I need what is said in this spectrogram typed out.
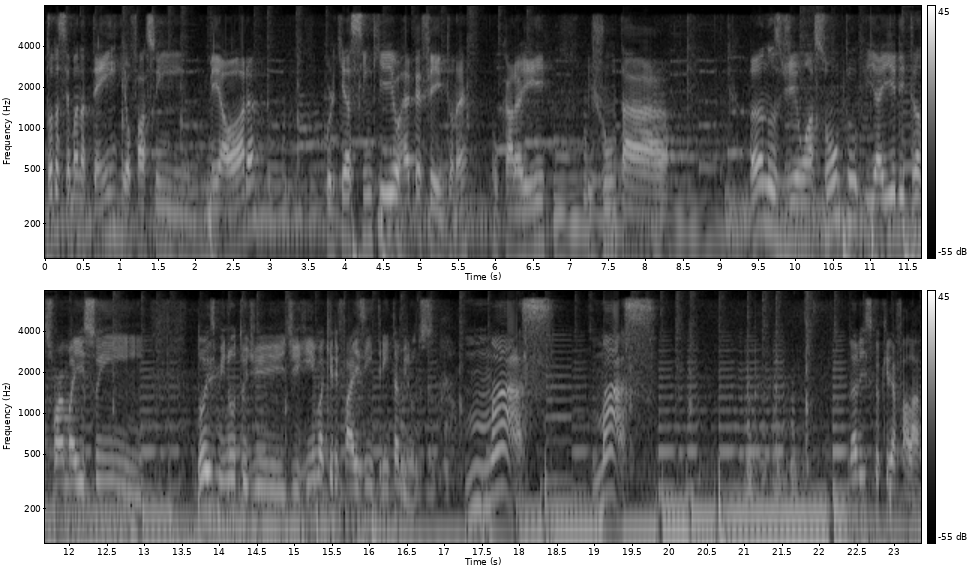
Toda semana tem, eu faço em meia hora, porque é assim que o rap é feito, né? O cara aí junta anos de um assunto e aí ele transforma isso em dois minutos de, de rima que ele faz em 30 minutos. Mas, mas, não era isso que eu queria falar.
